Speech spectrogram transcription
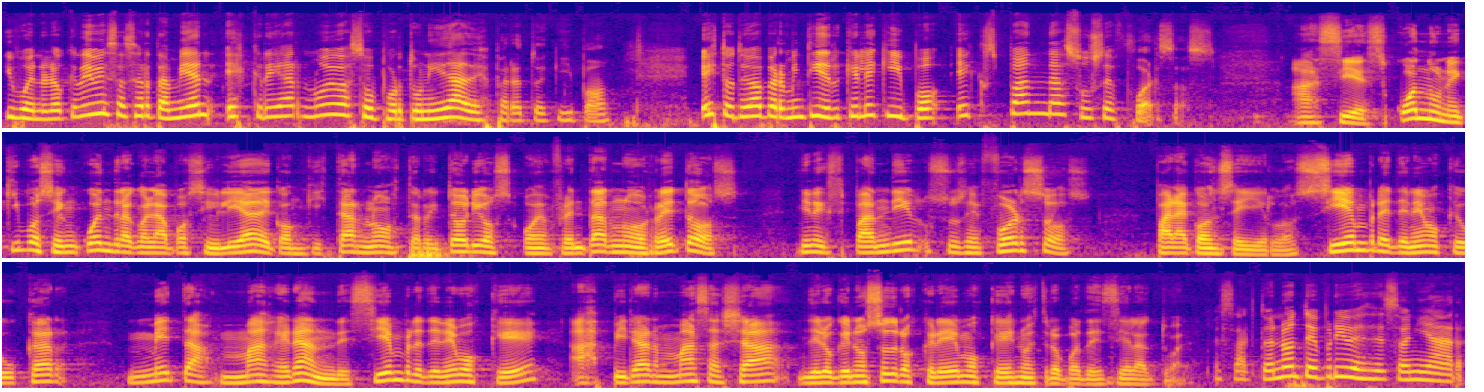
Y bueno, lo que debes hacer también es crear nuevas oportunidades para tu equipo. Esto te va a permitir que el equipo expanda sus esfuerzos. Así es, cuando un equipo se encuentra con la posibilidad de conquistar nuevos territorios o enfrentar nuevos retos, tiene que expandir sus esfuerzos para conseguirlos. Siempre tenemos que buscar metas más grandes, siempre tenemos que aspirar más allá de lo que nosotros creemos que es nuestro potencial actual. Exacto, no te prives de soñar.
